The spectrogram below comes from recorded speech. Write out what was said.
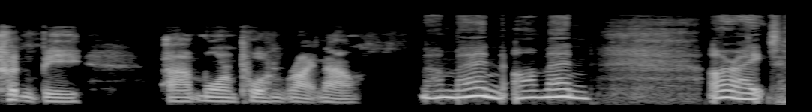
couldn't be uh, more important right now. Amen. Amen. All right.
